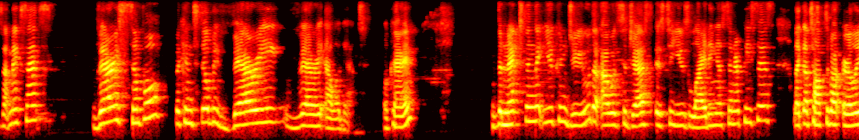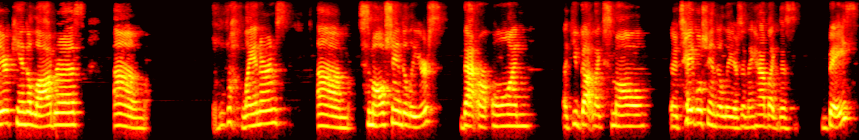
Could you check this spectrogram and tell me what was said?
Does that make sense? Very simple, but can still be very, very elegant. Okay. The next thing that you can do that I would suggest is to use lighting as centerpieces. Like I talked about earlier, candelabras, um, lanterns, um, small chandeliers that are on, like you've got like small they're table chandeliers and they have like this base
